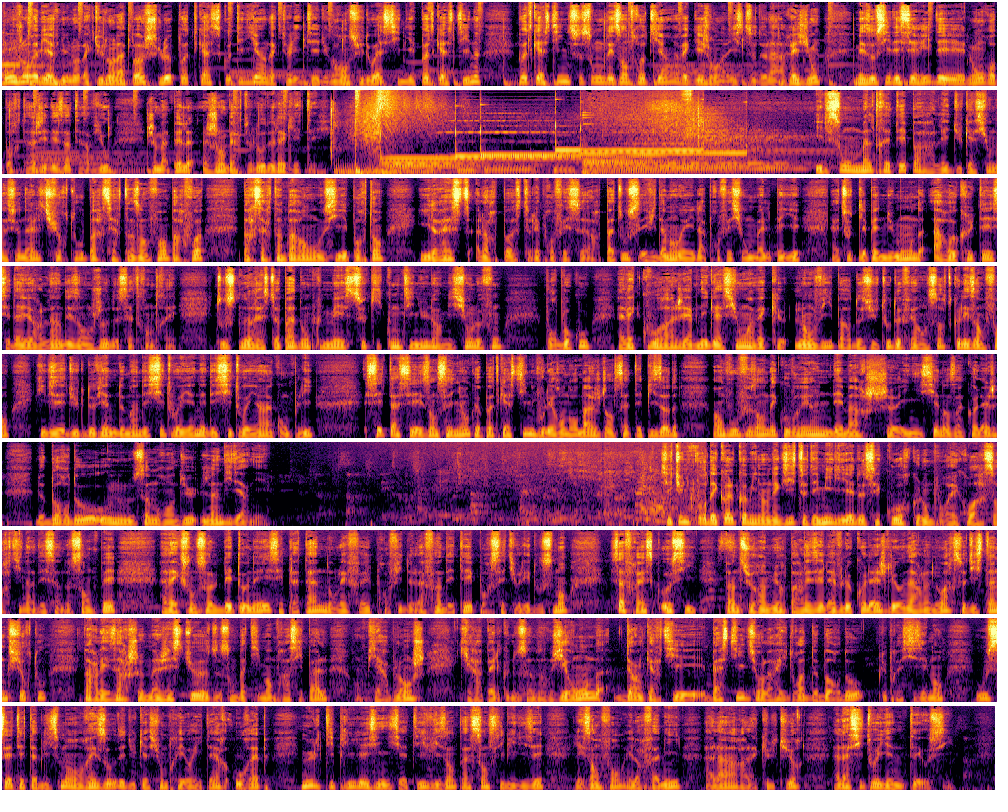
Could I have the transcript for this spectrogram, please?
Bonjour et bienvenue dans l'actu dans la poche, le podcast quotidien d'actualité du Grand Sud-Ouest signé Podcasting. Podcasting, ce sont des entretiens avec des journalistes de la région, mais aussi des séries, des longs reportages et des interviews. Je m'appelle Jean Berthelot de Lagleté. Ils sont maltraités par l'éducation nationale, surtout par certains enfants, parfois par certains parents aussi, et pourtant, ils restent à leur poste, les professeurs. Pas tous, évidemment, et la profession mal payée a toutes les peines du monde à recruter, c'est d'ailleurs l'un des enjeux de cette rentrée. Tous ne restent pas donc, mais ceux qui continuent leur mission le font, pour beaucoup, avec courage et abnégation, avec l'envie par-dessus tout de faire en sorte que les enfants qu'ils éduquent deviennent demain des citoyennes et des citoyens accomplis. C'est à ces enseignants que Podcasting voulait rendre hommage dans cet épisode en vous faisant découvrir une démarche initiée dans un collège de Bordeaux où nous nous sommes rendus lundi dernier. C'est une cour d'école comme il en existe des milliers de ces cours que l'on pourrait croire sortis d'un dessin de Sampé, avec son sol bétonné, ses platanes dont les feuilles profitent de la fin d'été pour s'étioler doucement, sa fresque aussi, peinte sur un mur par les élèves, le collège Léonard Lenoir se distingue surtout par les arches majestueuses de son bâtiment principal, en pierre blanche, qui rappelle que nous sommes en Gironde, dans le quartier Bastide, sur la rive droite de Bordeaux, plus précisément, où cet établissement en réseau d'éducation prioritaire, OUREP, multiplie les initiatives visant à sensibiliser les enfants et leurs familles à l'art, à la culture, à la citoyenneté aussi.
